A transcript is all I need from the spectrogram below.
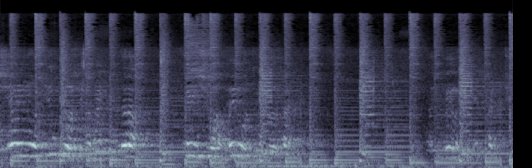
試合の準備をしてくださいって言ったら、選手はペンをつけてください。はい、ペンをつけてください。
